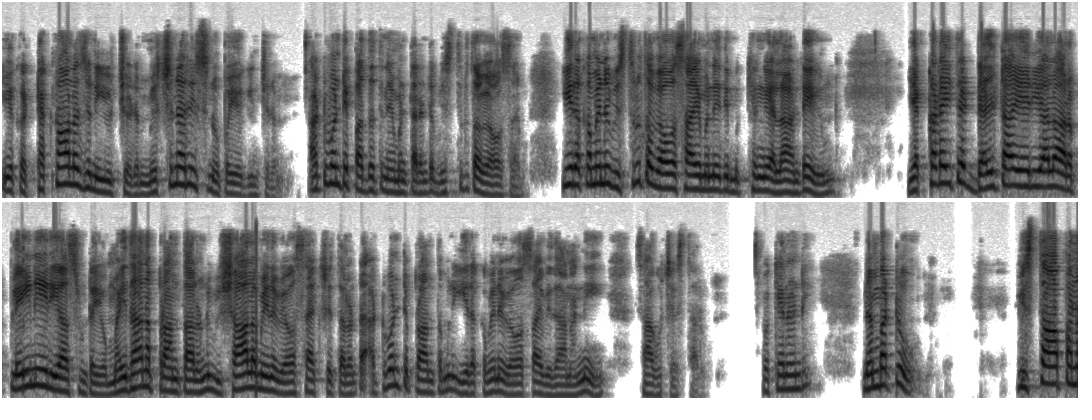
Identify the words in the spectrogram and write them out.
ఈ యొక్క టెక్నాలజీని యూజ్ చేయడం మెషినరీస్ని ఉపయోగించడం. అటువంటి పద్ధతిని ఏమంటారంటే విస్తృత వ్యవసాయం. ఈ రకమైన విస్తృత వ్యవసాయం అనేది ముఖ్యంగా ఎలా అంటే ఎక్కడైతే డెల్టా ఏరియాలో అర ప్లెయిన్ ఏరియాస్ ఉంటాయో మైదాన ప్రాంతాలను విశాలమైన వ్యవసాయ క్షేత్రాలు అంటే అటువంటి ప్రాంతంలో ఈ రకమైన వ్యవసాయ విధానాన్ని సాగు చేస్తారు. ఓకేనండి? నెంబర్ టూ విస్థాపన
